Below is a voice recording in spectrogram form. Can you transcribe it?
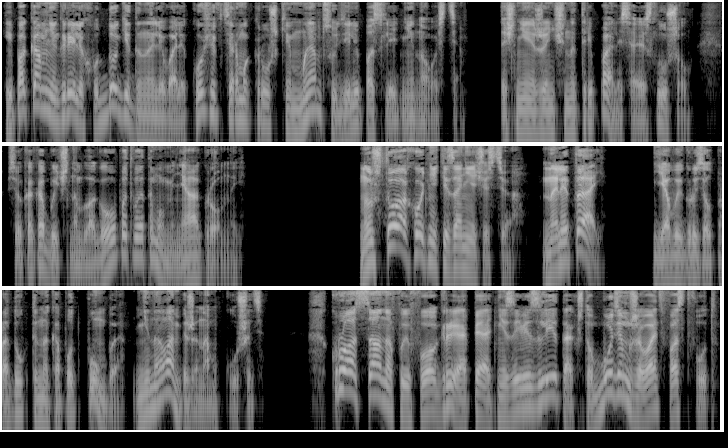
И пока мне грели хот-доги да наливали кофе в термокружке, мы обсудили последние новости. Точнее, женщины трепались, а я слушал. Все как обычно, благо опыт в этом у меня огромный. «Ну что, охотники за нечистью, налетай!» Я выгрузил продукты на капот пумбы, не на ламбе же нам кушать. Круассанов и фуагры опять не завезли, так что будем жевать фастфуд.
